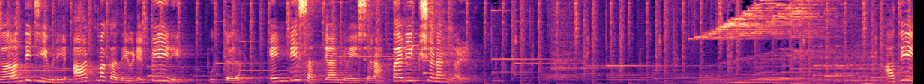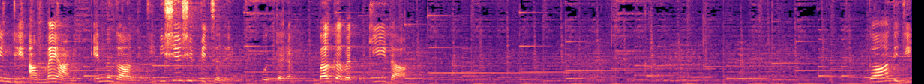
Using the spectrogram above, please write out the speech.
ഗാന്ധിജിയുടെ ആത്മകഥയുടെ പേര്. ഉത്തരം എൻ ഡി സത്യാന്വേഷണ പരീക്ഷണങ്ങൾ. അത് എന്റെ അമ്മയാണ് എന്ന് ഗാന്ധിജി വിശേഷിപ്പിച്ചത്. ഉത്തരം ഭഗവത്ഗീത ഗാന്ധിജി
